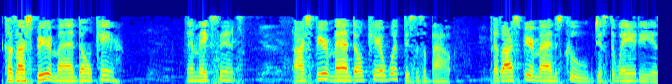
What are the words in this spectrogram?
Because our spirit mind don't care. That makes sense? Our spirit mind don't care what this is about. Because our spirit mind is cool, just the way it is.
